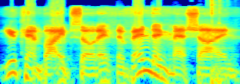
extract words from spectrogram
You can buy soda at the vending machine.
